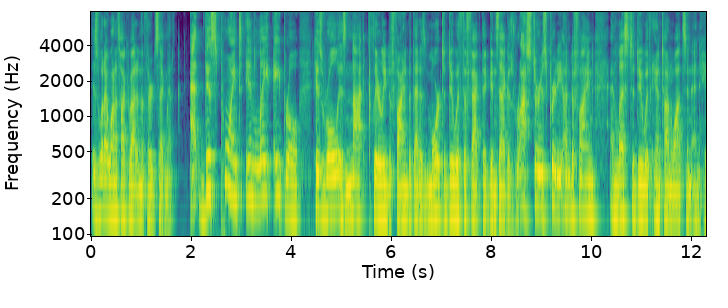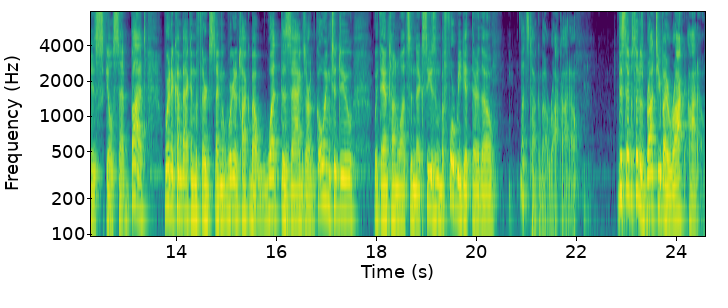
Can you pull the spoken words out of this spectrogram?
is what I want to talk about in the third segment. At this point in late April, his role is not clearly defined, but that is more to do with the fact that Gonzaga's roster is pretty undefined and less to do with Anton Watson and his skill set. But we're going to come back in the third segment. We're going to talk about what the Zags are going to do with Anton Watson next season. Before we get there, though, let's talk about Rock Auto. This episode is brought to you by Rock Auto.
